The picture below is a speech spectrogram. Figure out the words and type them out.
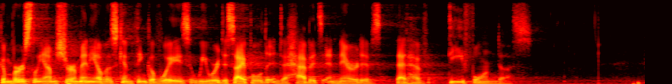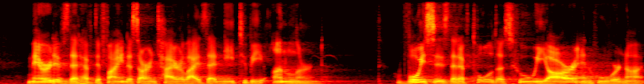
Conversely, I'm sure many of us can think of ways we were discipled into habits and narratives that have deformed us. Narratives that have defined us our entire lives that need to be unlearned. Voices that have told us who we are and who we're not.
